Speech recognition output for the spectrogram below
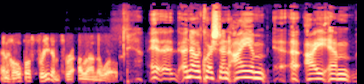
and hope of freedom th- around the world. Uh, another question: I am uh, I am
